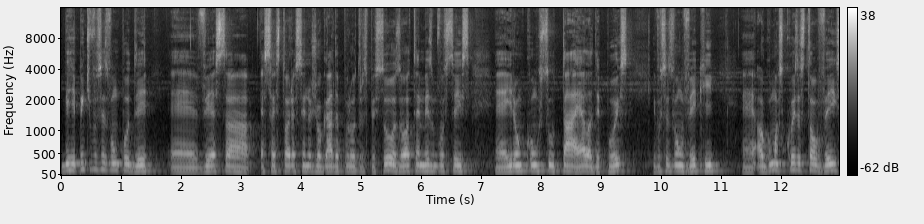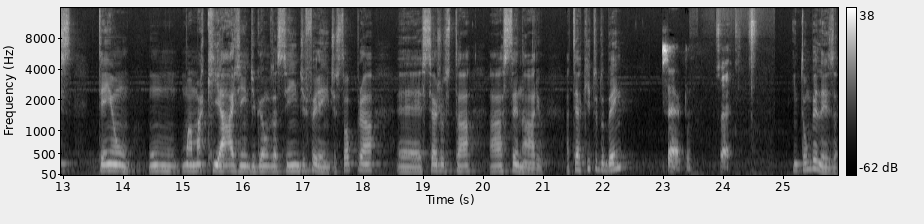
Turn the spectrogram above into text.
de repente vocês vão poder é, ver essa, essa história sendo jogada por outras pessoas, ou até mesmo vocês é, irão consultar ela depois e vocês vão ver que é, algumas coisas talvez tenham um, uma maquiagem, digamos assim, diferente, só para é, se ajustar a cenário. Até aqui tudo bem? Certo. Certo. Então, beleza.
